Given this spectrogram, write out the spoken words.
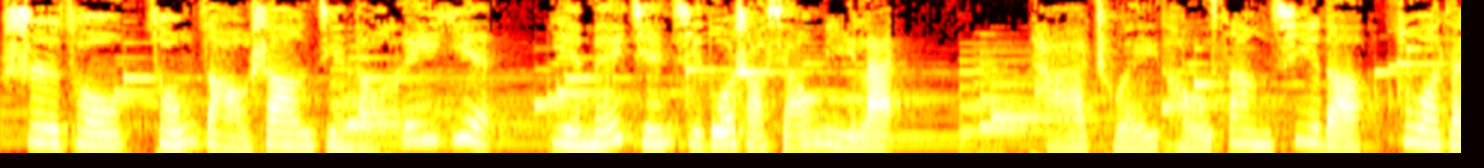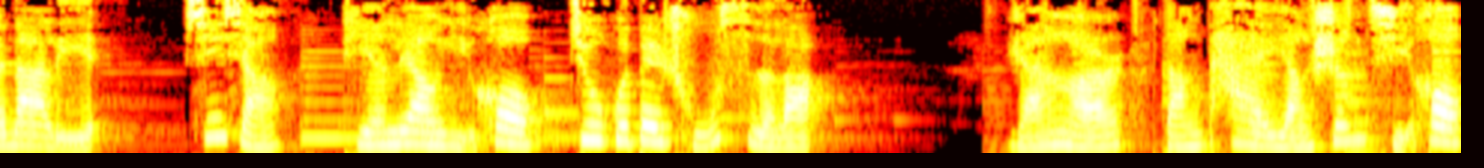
侍从从早上捡到黑夜，也没捡起多少小米来。他垂头丧气地坐在那里，心想。天亮以后就会被处死了。然而，当太阳升起后，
